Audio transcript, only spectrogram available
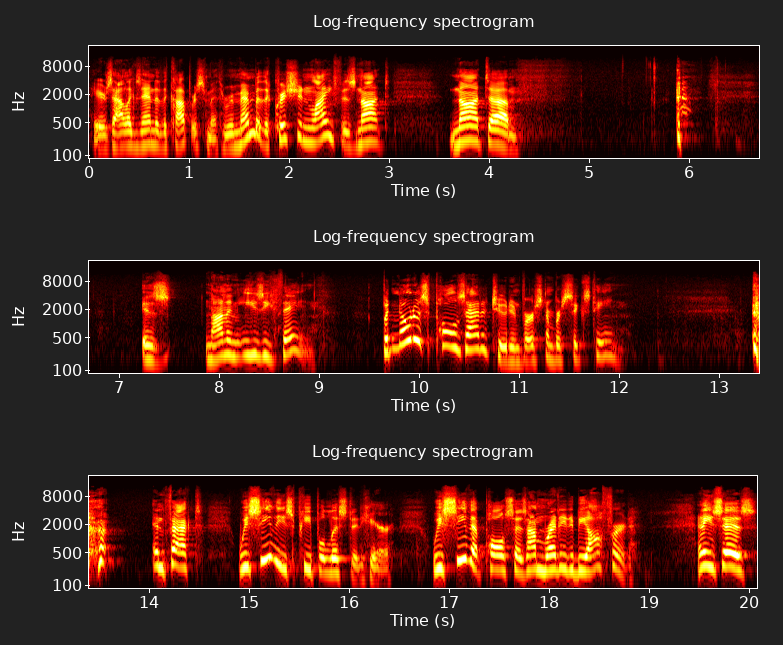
Here's Alexander the coppersmith. Remember, the Christian life is not not um, is not an easy thing. But notice Paul's attitude in verse number 16. in fact, we see these people listed here. We see that Paul says, I'm ready to be offered. And he says,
